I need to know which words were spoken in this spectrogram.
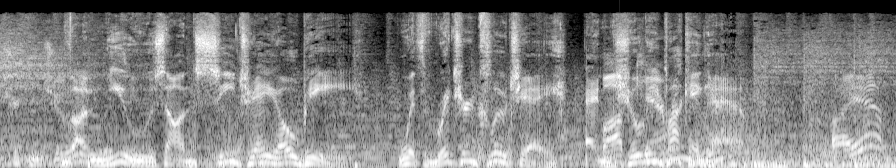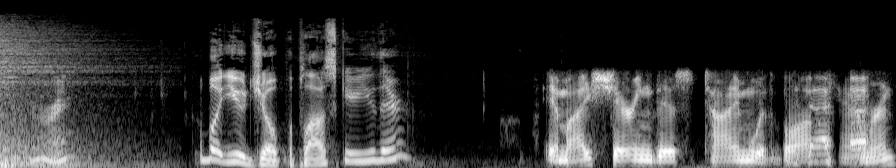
Richard and Julie. The news on CJOB with Richard Cloutier and Bob Julie Cameron, Buckingham. I am. All right. How about you, Joe Poplawski? Are you there? Am I sharing this time with Bob Cameron?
